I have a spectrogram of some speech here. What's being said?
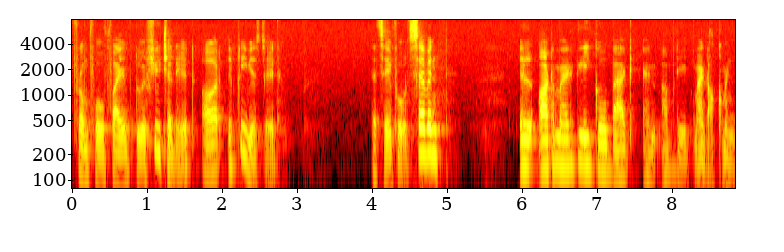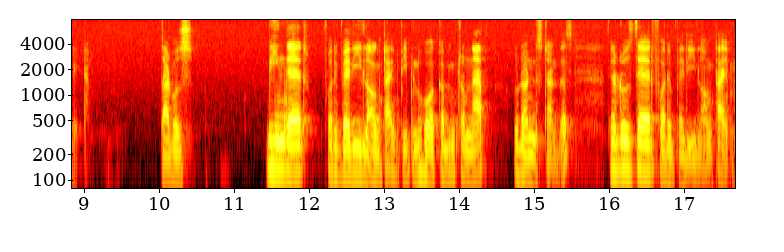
from 4 5 to a future date or a previous date let's say 4 7 it'll automatically go back and update my document date that was been there for a very long time. People who are coming from NAV would understand this. That was there for a very long time,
